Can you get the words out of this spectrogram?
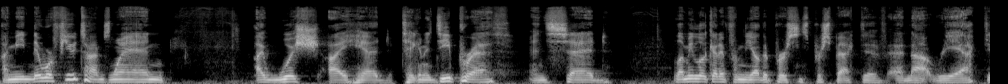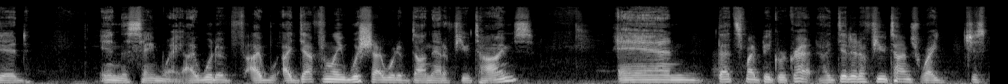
I mean, there were a few times when I wish I had taken a deep breath and said, let me look at it from the other person's perspective and not reacted in the same way. I would have, I, I definitely wish I would have done that a few times. And that's my big regret. I did it a few times where I just,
